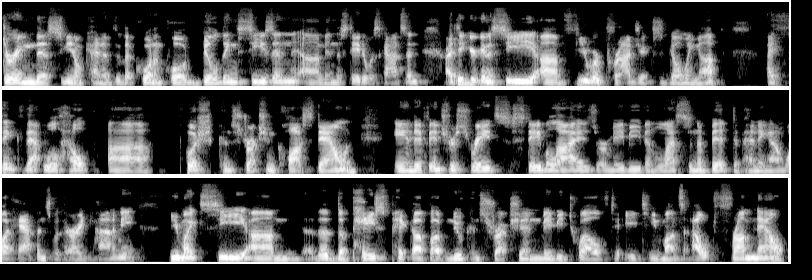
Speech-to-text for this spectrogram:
during this you know kind of the quote unquote building season um, in the state of wisconsin i think you're going to see um, fewer projects going up i think that will help uh, push construction costs down. And if interest rates stabilize or maybe even lessen a bit depending on what happens with our economy you might see um, the, the pace pick up of new construction maybe 12 to 18 months out from now.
